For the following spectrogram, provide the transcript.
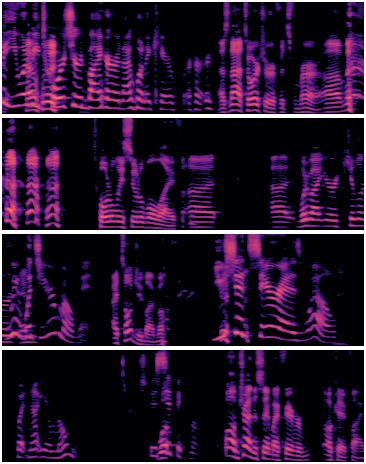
like you want to be would- tortured by her and I want to care for her. that's not torture if it's from her. Um, totally suitable life. Uh, uh, what about your killer? Wait, and- what's your moment? I told you my moment. You said Sarah as well, but not your moment. Specific moment. Well, I'm trying to say my favorite. Okay, fine.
